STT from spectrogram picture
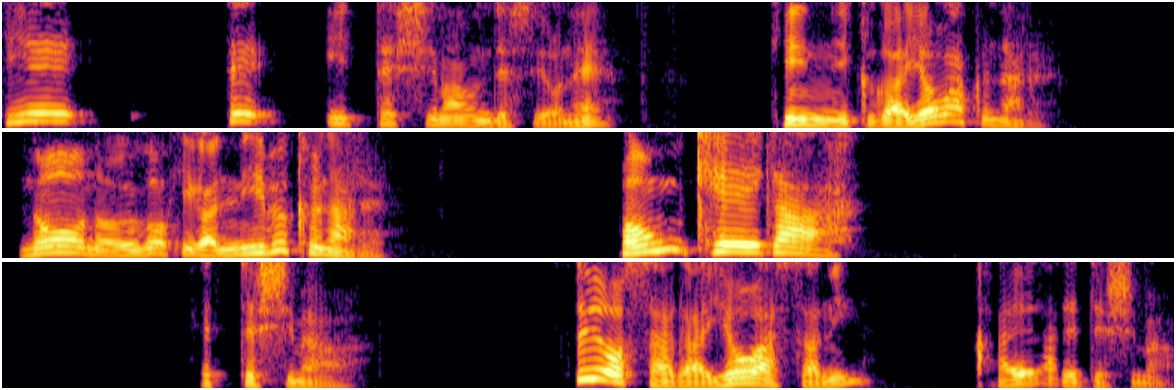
消えていってしまうんですよね。筋肉が弱くなる。脳の動きが鈍くなる。尊敬が減ってしまう。強さが弱さに変えられてしまう。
